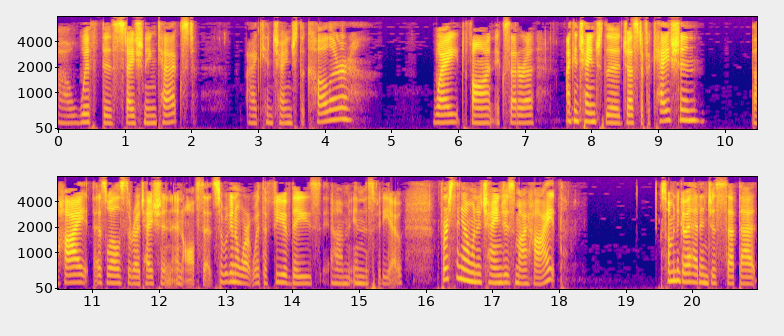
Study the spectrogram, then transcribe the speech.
uh, with this stationing text. I can change the color, weight, font, etc. I can change the justification, the height, as well as the rotation and offset. So we're going to work with a few of these um, in this video. First thing I want to change is my height. So I'm going to go ahead and just set that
